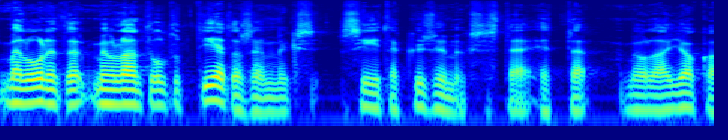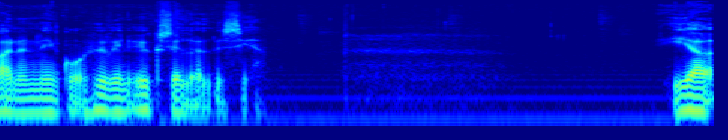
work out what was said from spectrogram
Mä luulen, että me ollaan tultu tietoisemmiksi siitä kysymyksestä, että me ollaan jokainen niin kuin hyvin yksilöllisiä. Ja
